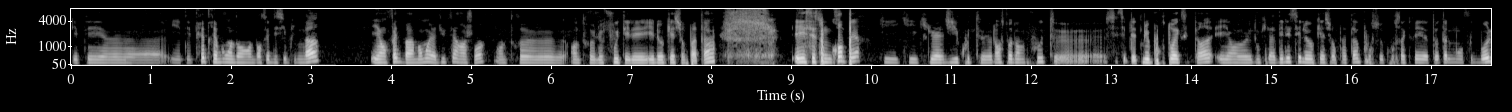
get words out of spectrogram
Il était, euh, il était très, très bon dans, dans cette discipline-là. Et en fait, bah, à un moment, il a dû faire un choix entre, entre le foot et, le hockey sur patin. Et c'est son grand-père qui, lui a dit écoute, euh, lance-toi dans le foot, euh, c'est peut-être mieux pour toi, etc. Et euh, donc il a délaissé le hockey sur patin pour se consacrer totalement au football.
